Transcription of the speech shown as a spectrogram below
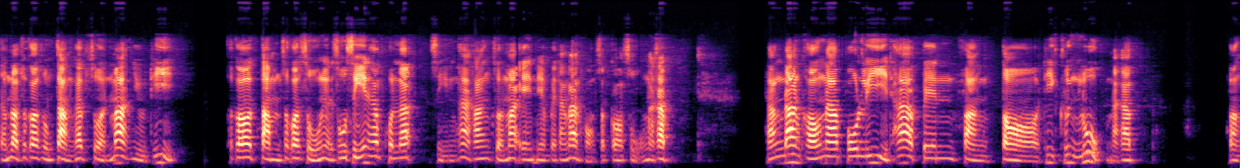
สำหรับสกอร์สูงต่ำครับส่วนมากอยู่ที่สกอร์ต่ำสกอร์สูงเนี่ยสูสีนะครับคนละ4-5ถึงครั้งส่วนมากเอ็นเอียงไปทางด้านของสกอร์สูงนะครับทางด้านของนาโปลีถ้าเป็นฝั่งต่อที่ครึ่งลูกนะครับ ฝั่ง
